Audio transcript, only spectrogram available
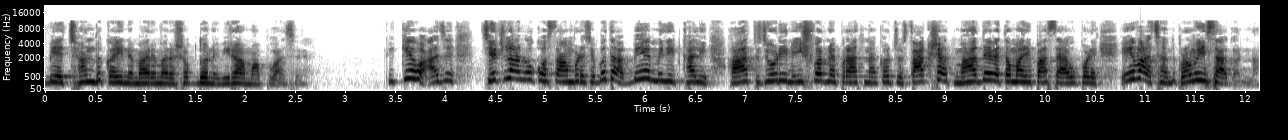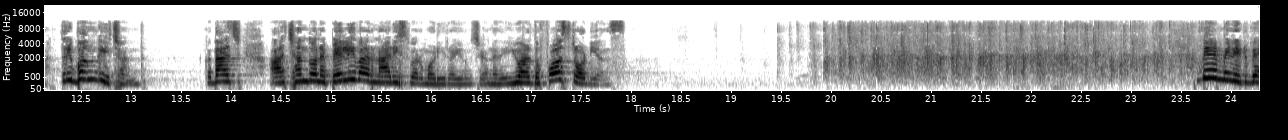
બે છંદ કહીને મારે મારા શબ્દોને વિરામ આપવા છે. કે કેવો, આજે જેટલા લોકો સાંભળે છે, બધા બે મિનિટ ખાલી હાથ જોડીને ઈશ્વરને પ્રાર્થના કરજો. સાક્ષાત મહાદેવે તમારી પાસે આવવું પડે એવા છંદ, પ્રવીણ સાગરના, ત્રિભંગી છંદ. કદાચ આ છંદોને પહેલી વાર નારીશ્વર મળી રહ્યો છે અને you are the first audience બે મિનિટ બે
